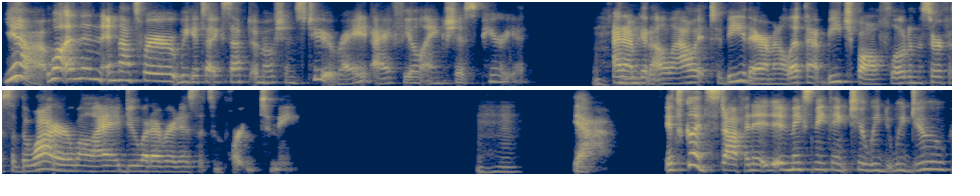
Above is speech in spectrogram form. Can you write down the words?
Yeah. Well, and then, and that's where we get to accept emotions too, right? I feel anxious, period. Mm-hmm. And I'm mm-hmm. going to allow it to be there. I'm going to let that beach ball float on the surface of the water while I do whatever it is that's important to me. Mm-hmm. Yeah. It's good stuff. And it, it makes me think too, we, we do,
